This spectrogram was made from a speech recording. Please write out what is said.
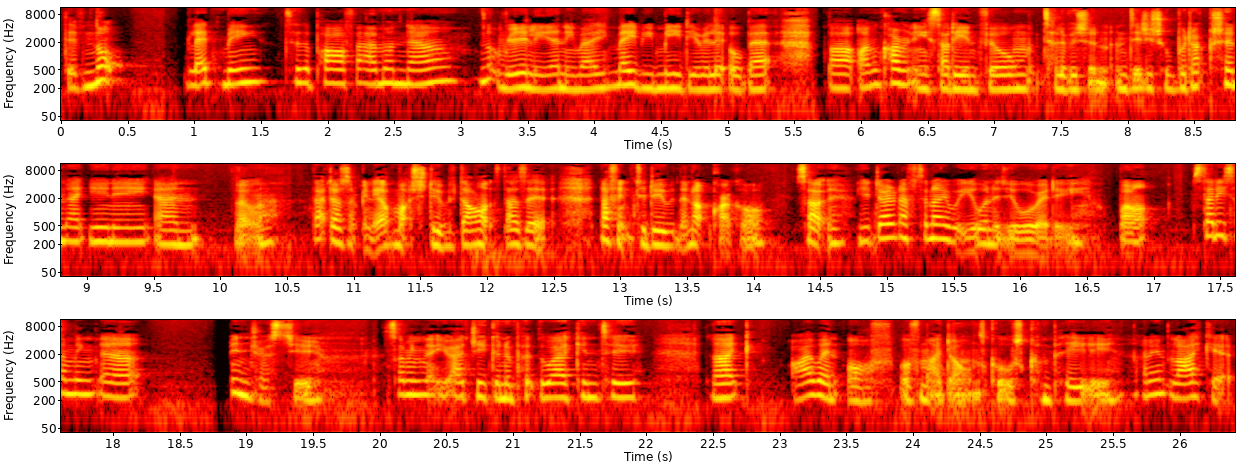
they've not led me to the path that I'm on now. Not really, anyway. Maybe media a little bit. But I'm currently studying film, television, and digital production at uni, and well, that doesn't really have much to do with dance, does it? Nothing to do with the Nutcracker. So you don't have to know what you want to do already, but study something that interests you, something that you're actually going to put the work into. Like I went off of my dance course completely. I didn't like it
